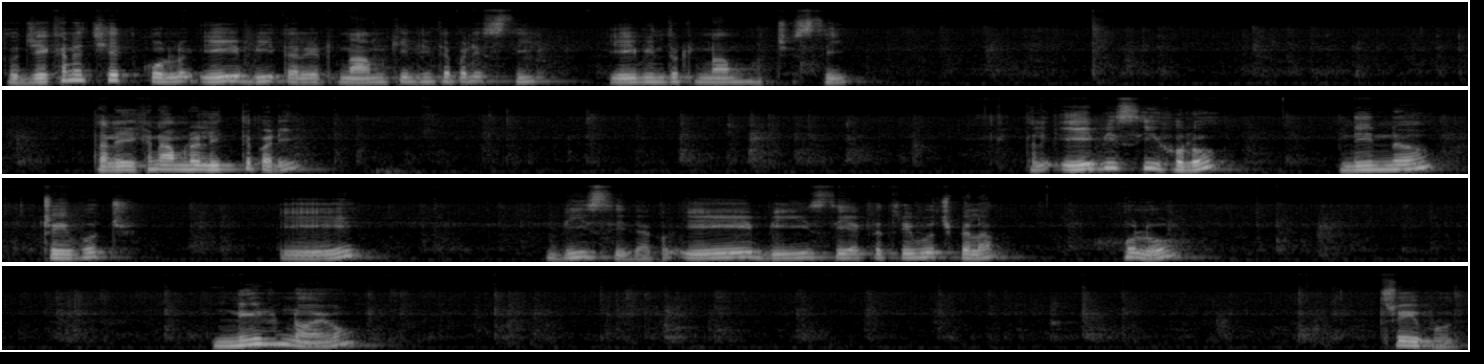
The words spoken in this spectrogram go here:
তো যেখানে ছেদ করল এ, বি, তাহলে এটার নাম কি দিতে পারি? সি। এই বিন্দুটার নাম হচ্ছে সি। তাহলে এখানে আমরা লিখতে পারি, তাহলে এ, বি, সি হলো নির্ণয় ত্রিভুজ এ, বি, সি। দেখো, এ, বি, সি একটা ত্রিভুজ পেলাম, হলো নির্ণয় ত্রিভুজ,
